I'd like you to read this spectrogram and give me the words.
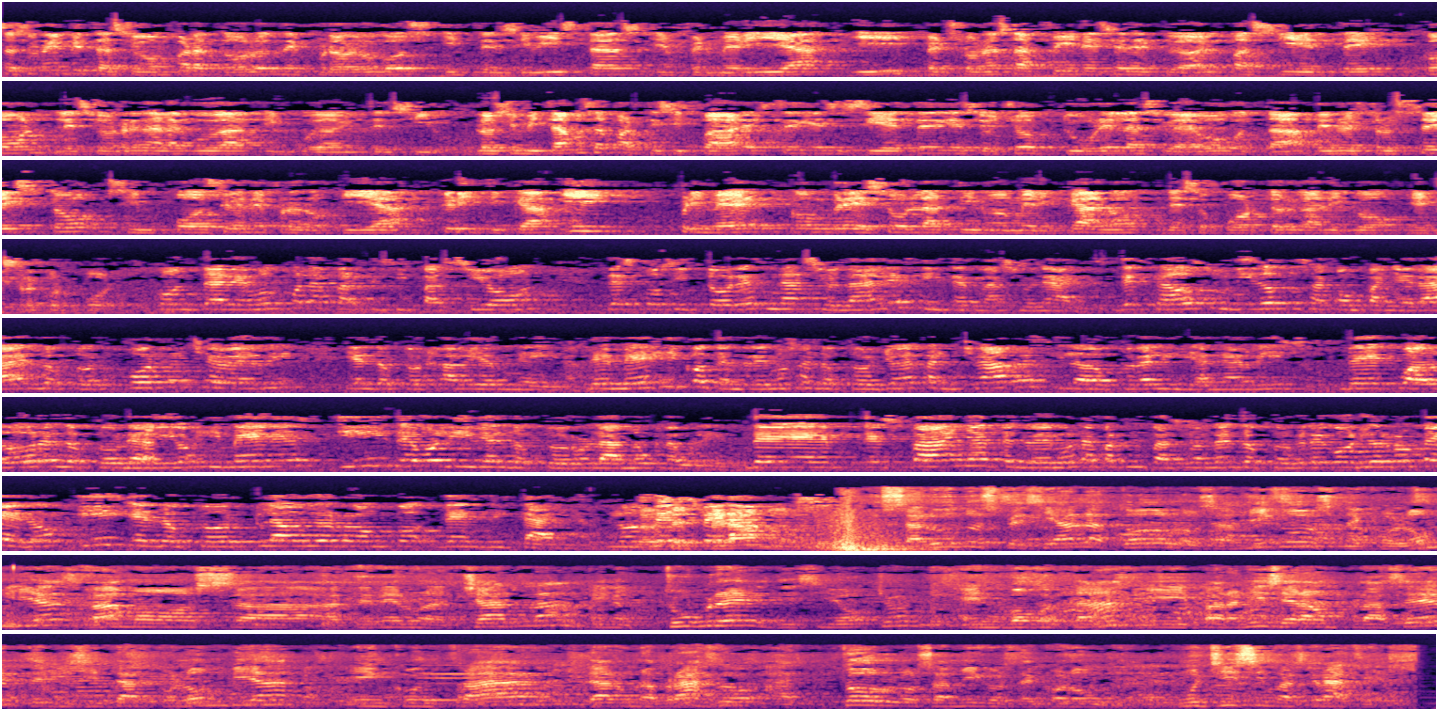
Esta es una invitación para todos los nefrólogos, intensivistas, enfermería y personas afines en el cuidado del paciente con lesión renal aguda en cuidado intensivo. Los invitamos a participar este 17 y 18 de octubre en la ciudad de Bogotá de nuestro sexto simposio de nefrología crítica y primer Congreso Latinoamericano de Soporte Orgánico Extracorpóreo. Contaremos con la participación de expositores nacionales e internacionales. De Estados Unidos nos acompañará el doctor Jorge Y el doctor Javier Neira. De México tendremos al doctor Jonathan Chávez y la doctora Liliana Rizzo. De Ecuador el doctor Darío Jiménez y de Bolivia el doctor Rolando Claulet. De España tendremos la participación del doctor Gregorio Romero y el doctor Claudio Ronco desde Italia. Los, esperamos. Un saludo especial a todos los amigos de Colombia. Vamos a tener una charla en octubre 18 en Bogotá y para mí será un placer de visitar Colombia, encontrar, dar un abrazo a todos los amigos de Colombia. Muchísimas gracias.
